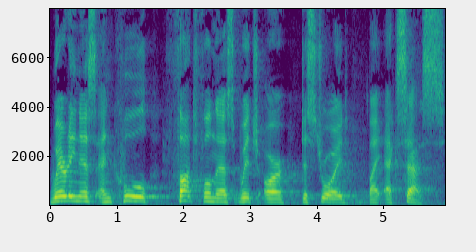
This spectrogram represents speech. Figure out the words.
wariness and cool thoughtfulness which are destroyed by excess.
